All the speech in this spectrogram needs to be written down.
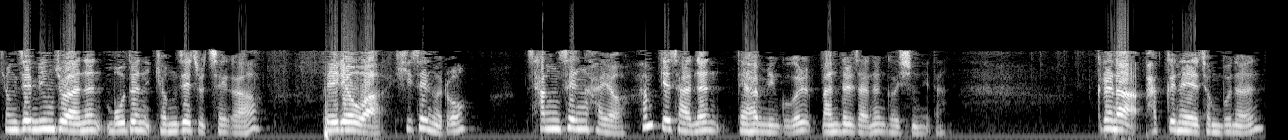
경제 민주화는 모든 경제 주체가 배려와 희생으로 상생하여 함께 사는 대한민국을 만들자는 것입니다. 그러나 박근혜 정부는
